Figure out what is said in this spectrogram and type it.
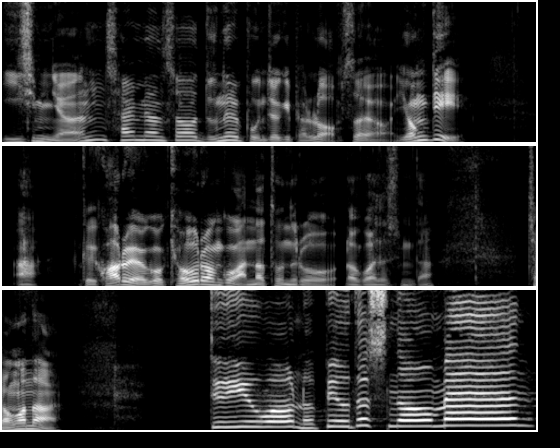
20년 살면서 눈을 본 적이 별로 없어요. 영디! 아, 그 괄호 열고 겨울왕국 안나톤으로라고 하셨습니다. 정원아, Do you wanna build a snowman?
